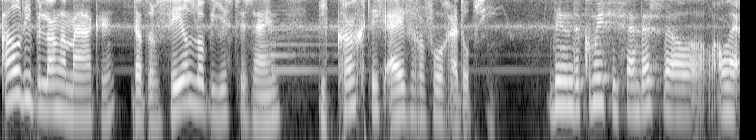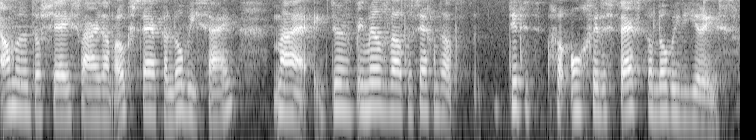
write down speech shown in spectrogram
Al die belangen maken dat er veel lobbyisten zijn... die krachtig ijveren voor adoptie. Binnen de commissie zijn best wel allerlei andere dossiers... waar dan ook sterke lobby's zijn. Maar ik durf inmiddels wel te zeggen dat dit is ongeveer de sterkste lobby die er is.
